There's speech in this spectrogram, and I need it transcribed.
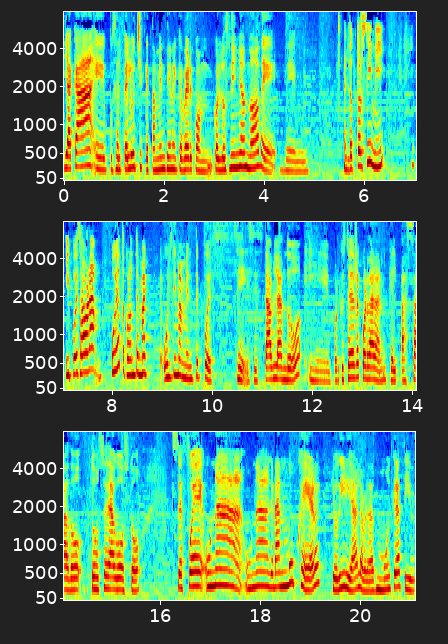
Y acá, eh, pues el peluche que también tiene que ver con, con los niños, ¿no? De, de el doctor Simi. Y pues ahora voy a tocar un tema que últimamente, pues, se, se está hablando, y porque ustedes recordarán que el pasado 12 de agosto se fue una, una gran mujer, yo diría, la verdad, muy creativa,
